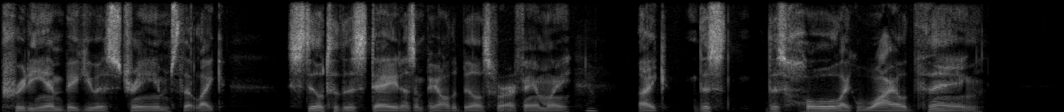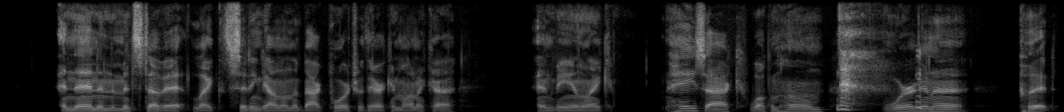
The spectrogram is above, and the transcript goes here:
pretty ambiguous dreams that like still to this day doesn't pay all the bills for our family. Like this this whole like wild thing. And then in the midst of it, like sitting down on the back porch with Eric and Monica and being like, Hey Zach, welcome home. We're gonna put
